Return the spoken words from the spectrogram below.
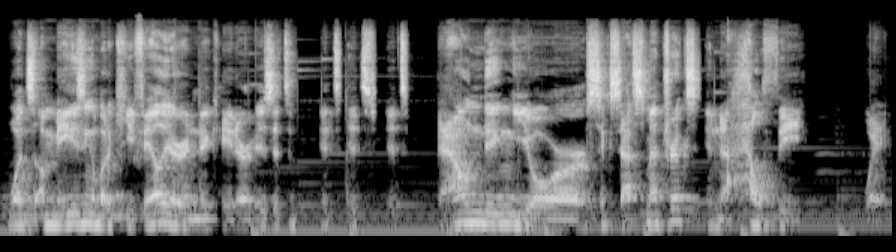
what's amazing about a key failure indicator is it's it's it's it's bounding your success metrics in a healthy way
